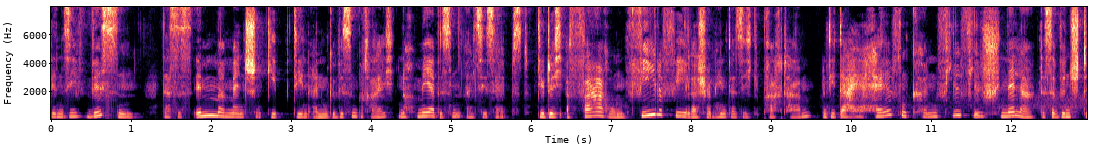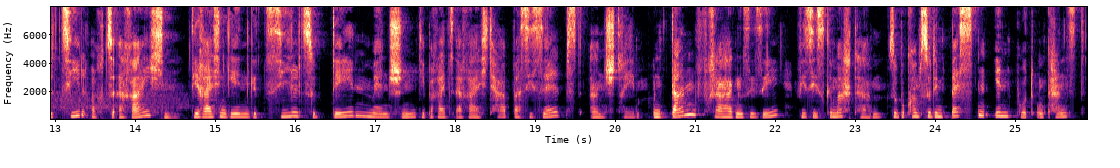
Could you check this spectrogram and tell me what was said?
denn sie wissen, dass es immer Menschen gibt, die in einem gewissen Bereich noch mehr wissen als sie selbst, die durch Erfahrung viele Fehler schon hinter sich gebracht haben und die daher helfen können, viel, viel schneller das erwünschte Ziel auch zu erreichen. Die Reichen gehen gezielt zu den Menschen, die bereits erreicht haben, was sie selbst anstreben. Und dann fragen sie sie, wie sie es gemacht haben. So bekommst du den besten Input und kannst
